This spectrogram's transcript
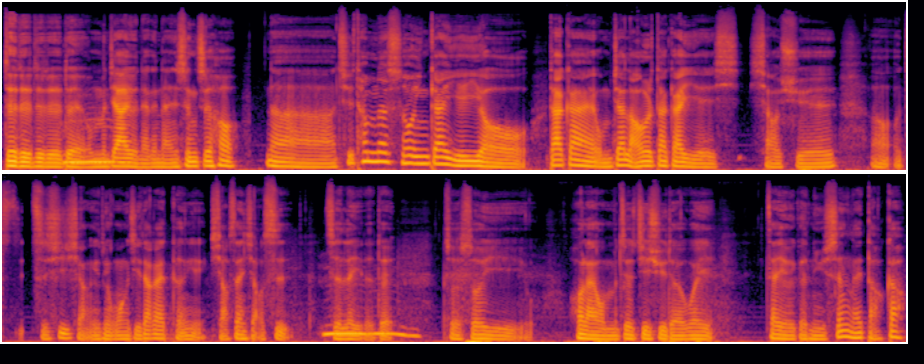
对对对对对，嗯、我们家有两个男生之后，那其实他们那时候应该也有大概，我们家老二大概也小学，呃，仔细想有点忘记，大概可能也小三小四之类的，嗯、对。就所以后来我们就继续的为再有一个女生来祷告。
